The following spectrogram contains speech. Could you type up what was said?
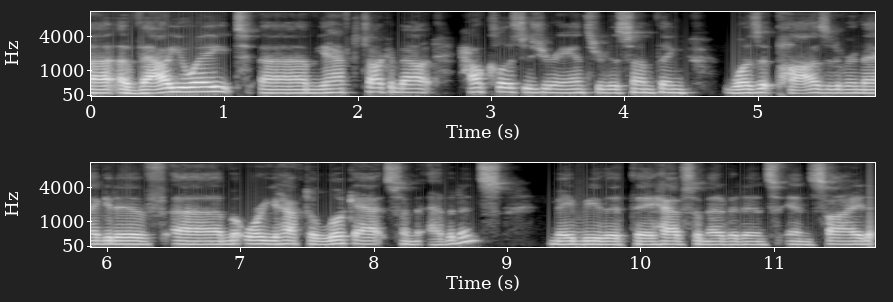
Uh, evaluate, um, you have to talk about how close is your answer to something. Was it positive or negative? Um, or you have to look at some evidence maybe that they have some evidence inside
